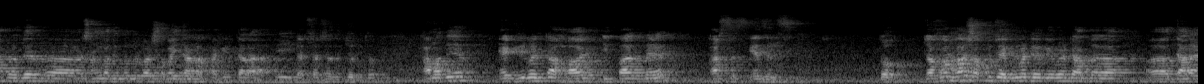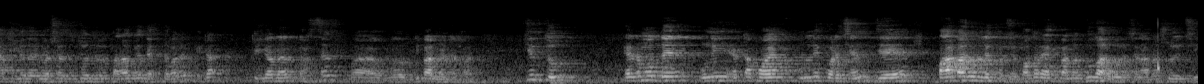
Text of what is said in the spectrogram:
আপনাদের সাংবাদিক বন্ধুরা, সবাই জানা থাকে যারা এই ব্যবসার সাথে জড়িত। আমাদের এগ্রিমেন্টটা হয় ডিপার্টমেন্ট ভার্সেস এজেন্সি তো যখন হয় সব কিছু এগ্রিমেন্ট এগ্রিমেন্ট আপনারা যারা ঠিকাদারি ব্যবসার সাথে জড়িত, তারাও গিয়ে দেখতে পারেন। এটা ঠিকাদার ভার্সেস ডিপার্টমেন্টের হয়। কিন্তু এর মধ্যে উনি একটা পয়েন্ট উল্লেখ করেছেন যে, বারবার উল্লেখ করেছেন, কথাটা একবার না, দুবার বলেছেন, আমরা শুনেছি।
